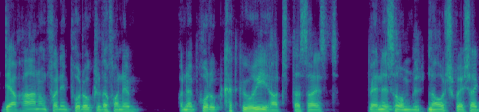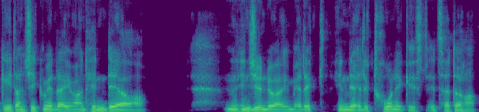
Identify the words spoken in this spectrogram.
der auch Ahnung von dem Produkt oder von, dem, von der Produktkategorie hat. Das heißt, wenn es um Lautsprecher geht, dann schicken wir da jemanden hin, der ein Ingenieur im Elekt in der Elektronik ist, etc.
